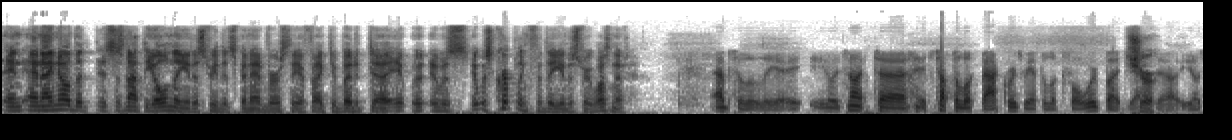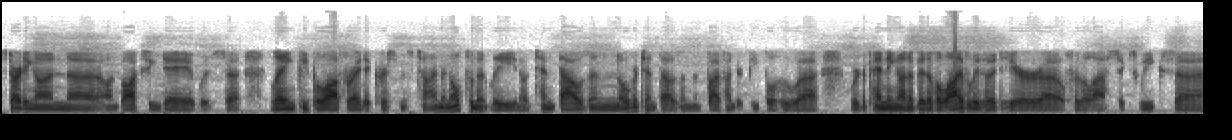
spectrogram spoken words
and and I know that this is not the only industry that's been adversely affected, but it, uh, it it was it was crippling for the industry, wasn't it? Absolutely. Uh, you know, it's not. Uh, it's tough to look backwards. We have to look forward. But yes, sure. uh, you know, starting on uh, on Boxing Day, it was uh, laying people off right at Christmas time, and ultimately, you know, ten thousand, over ten thousand and five hundred people who uh, were depending on a bit of a livelihood here uh, for the last six weeks. Uh,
